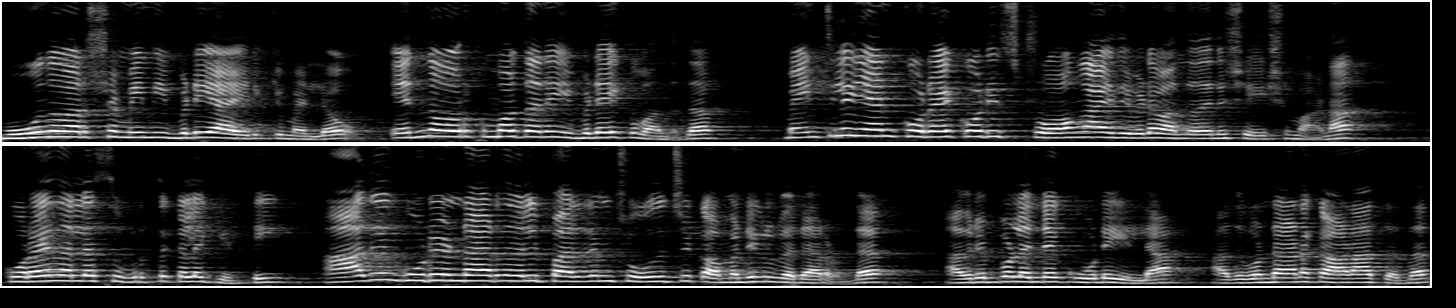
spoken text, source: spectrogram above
മൂന്ന് വർഷം ഇനി ഇവിടെ ആയിരിക്കുമല്ലോ എന്ന് ഓർക്കുമ്പോൾ തന്നെ ഇവിടേക്ക് വന്നത്. മെന്റലി ഞാൻ കുറെ കൂടി സ്ട്രോങ് ആയത് ഇവിടെ വന്നതിന് ശേഷമാണ്. കുറേ നല്ല സുഹൃത്തുക്കളെ കിട്ടി. ആദ്യം കൂടെ ഉണ്ടായിരുന്നതിൽ പലരും ചോദിച്ച് കമന്റുകൾ വരാറുണ്ട്. അവരിപ്പോൾ എന്റെ കൂടെയില്ല. അതുകൊണ്ടാണ് കാണാത്തത്.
